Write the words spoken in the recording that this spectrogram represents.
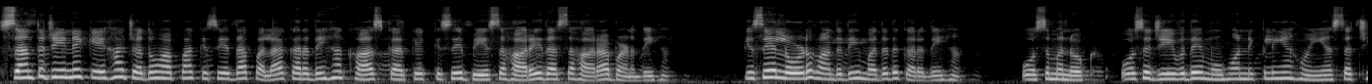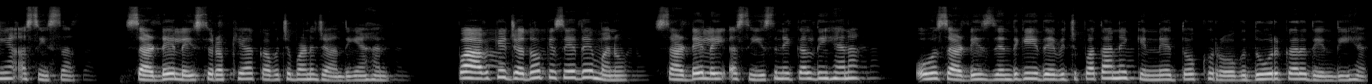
ਸੰਤ ਜੀ ਨੇ ਕਿਹਾ, ਜਦੋਂ ਆਪਾਂ ਕਿਸੇ ਦਾ ਭਲਾ ਕਰਦੇ ਹਾਂ, ਖਾਸ ਕਰਕੇ ਕਿਸੇ ਬੇਸਹਾਰੇ ਦਾ ਸਹਾਰਾ ਬਣਦੇ ਹਾਂ, ਕਿਸੇ ਲੋੜਵੰਦ ਦੀ ਮਦਦ ਕਰਦੇ ਹਾਂ, ਉਸ ਮਨੁੱਖ, ਉਸ ਜੀਵ ਦੇ ਮੂੰਹੋਂ ਨਿਕਲੀਆਂ ਹੋਈਆਂ ਸੱਚੀਆਂ ਅਸੀਸਾਂ ਸਾਡੇ ਲਈ ਸੁਰੱਖਿਆ ਕਵਚ ਬਣ ਜਾਂਦੀਆਂ ਹਨ। ਭਾਵ ਕਿ ਜਦੋਂ ਕਿਸੇ ਦੇ ਮਨੋਂ ਸਾਡੇ ਲਈ ਅਸੀਸ ਨਿਕਲਦੀ ਹੈ ਨਾ, ਉਹ ਸਾਡੀ ਜ਼ਿੰਦਗੀ ਦੇ ਵਿੱਚ ਪਤਾ ਨਹੀਂ ਕਿੰਨੇ ਦੁੱਖ ਰੋਗ ਦੂਰ ਕਰ ਦਿੰਦੀ ਹੈ।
